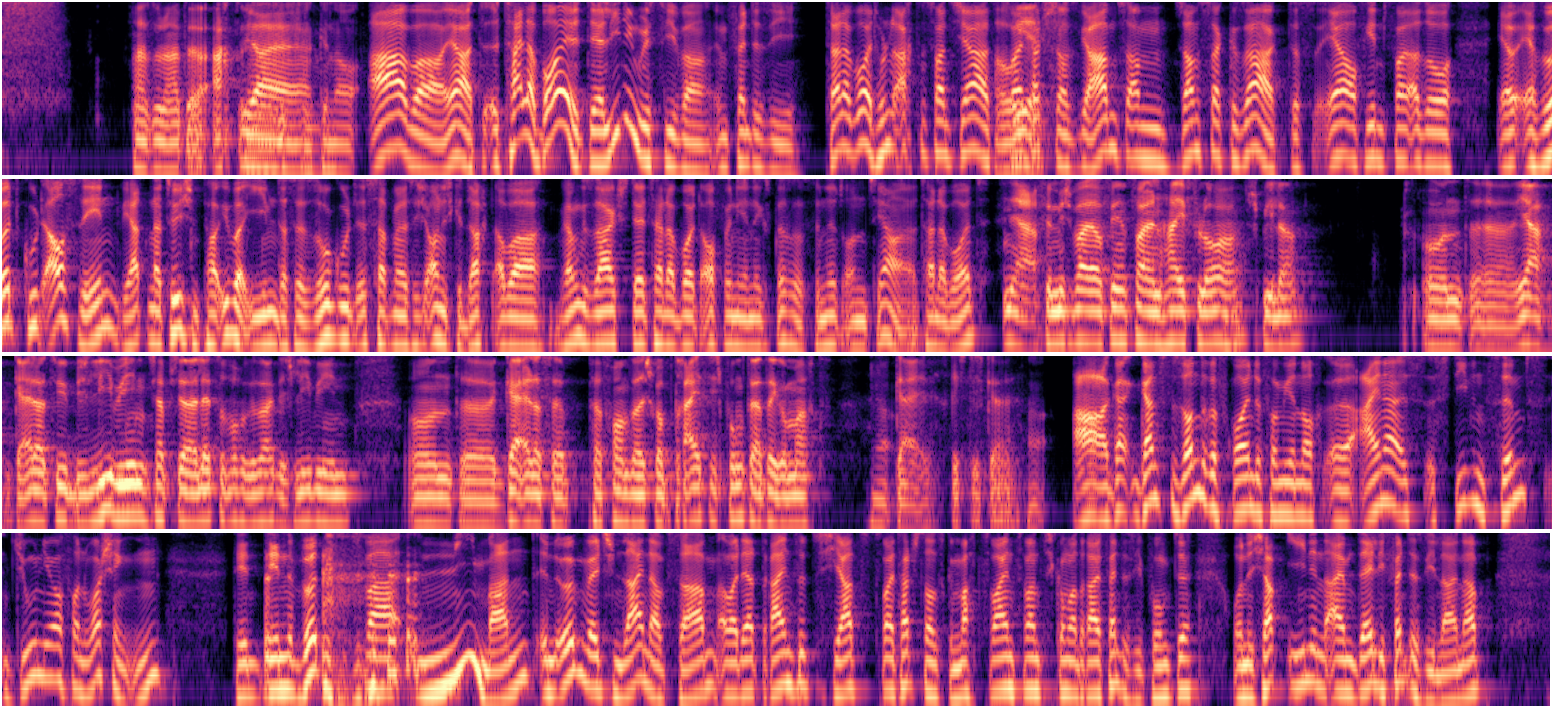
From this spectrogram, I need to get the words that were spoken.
Also dann hat er 18. Ja, ja, genau. Aber ja, Tyler Boyd, der Leading Receiver im Fantasy. Tyler Boyd, 128 Yards, oh, zwei yes. Touchdowns. Wir haben es am Samstag gesagt, dass er auf jeden Fall, also er, er wird gut aussehen. Wir hatten natürlich ein paar über ihm, dass er so gut ist, hat man natürlich auch nicht gedacht. Aber wir haben gesagt, stellt Tyler Boyd auf, wenn ihr nichts Besseres findet. Und ja, Tyler Boyd. Ja, für mich war er auf jeden Fall ein High-Floor-Spieler. Und äh, ja, geiler Typ. Ich liebe ihn. Ich habe es ja letzte Woche gesagt, ich liebe ihn. Und äh, geil, dass er performt hat. Ich glaube, 30 Punkte hat er gemacht. Ja. Geil, richtig geil. Ja. Ah, ganz besondere Freunde von mir noch. Äh, einer ist Steven Sims Jr. von Washington. Den, den wird zwar niemand in irgendwelchen Lineups haben, aber der hat 73 Yards, zwei Touchdowns gemacht, 22,3 Fantasy-Punkte. Und ich habe ihn in einem Daily Fantasy Lineup.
